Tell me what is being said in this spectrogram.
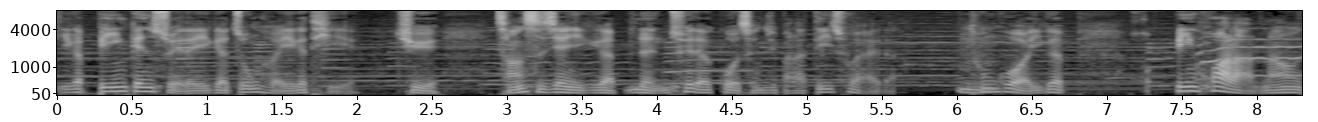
一个冰跟水的一个综合一个体，去长时间一个冷萃的过程去把它滴出来的，嗯通过一个冰化了，然后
